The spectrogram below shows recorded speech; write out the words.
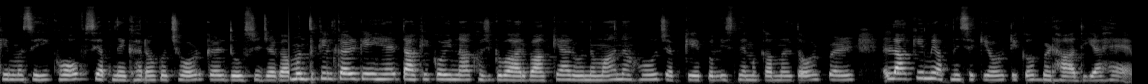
के मसीही खौफ से अपने घरों को छोड़कर दूसरी जगह मुंतकिल कर गए हैं ताकि कोई नाखुशगवार वाक्य रोनमा न हो, जबकि पुलिस ने मुकम्मल तौर पर इलाके में अपनी सिक्योरिटी को बढ़ा दिया है।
